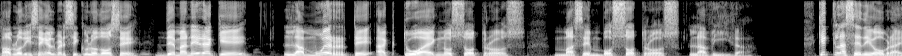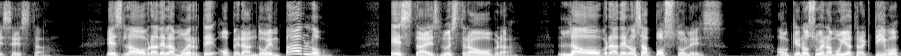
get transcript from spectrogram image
Pablo dice en el versículo 12, de manera que la muerte actúa en nosotros, mas en vosotros la vida. ¿Qué clase de obra es esta? Es la obra de la muerte operando en Pablo. Esta es nuestra obra, la obra de los apóstoles. Aunque no suena muy atractivo,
